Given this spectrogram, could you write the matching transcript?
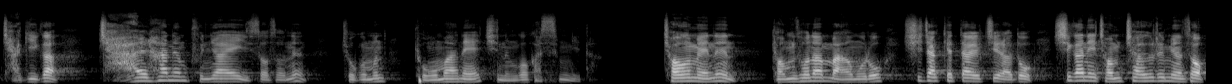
자기가 잘 하는 분야에 있어서는 조금은 교만해지는 것 같습니다. 처음에는 겸손한 마음으로 시작했다 할지라도 시간이 점차 흐르면서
